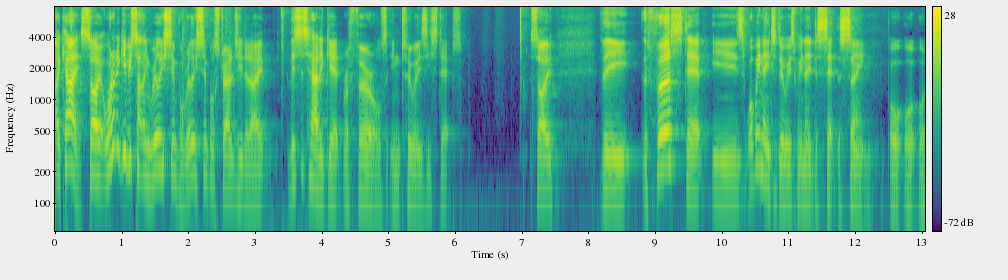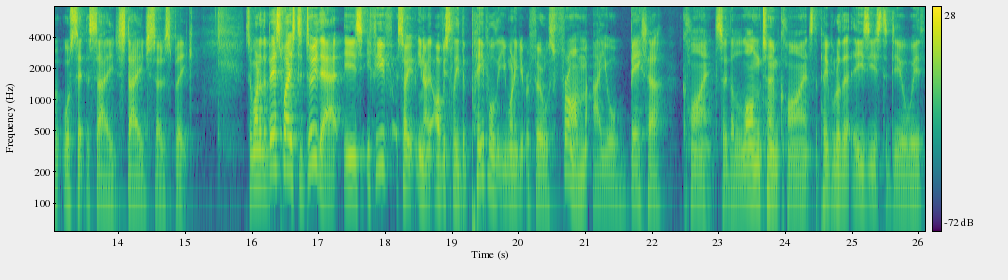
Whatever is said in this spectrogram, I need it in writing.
Okay, so I wanted to give you something really simple, really simple strategy today. This is how to get referrals in two easy steps. So the the first step is what we need to do is we need to set the scene or, or, or set the stage, stage, so to speak. So one of the best ways to do that is if you've so you know obviously the people that you want to get referrals from are your better clients. So the long-term clients, the people that are the easiest to deal with,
